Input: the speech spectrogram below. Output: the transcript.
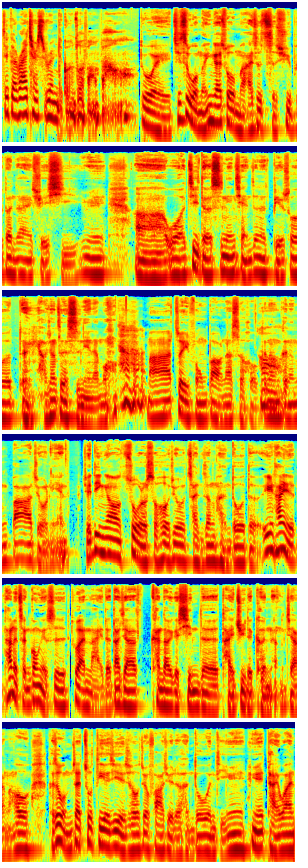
这个 Writers Room 的工作方法哦。对，其实我们应该说，我们还是持续不断在学习。因为啊、呃，我记得十年前真的，比如说，对，好像真的十年了嘛，麻醉风暴那时候，可能可能八九年。决定要做的时候，就产生很多的，因为他也他的成功也是突然来的，大家看到一个新的台剧的可能这样，然后可是我们在做第二季的时候就发觉了很多问题，因为因为台湾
